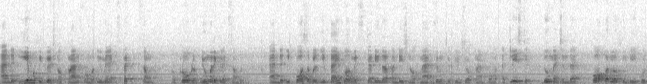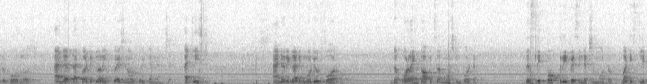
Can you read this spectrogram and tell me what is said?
And EMF equation of transformer you may expect some problem, numerical example. And if possible, if time permits, study the condition of maximum efficiency of transformer. At least do mention that copper loss will be equal to core loss. And uh, that particular equation also you can mention, at least. And regarding module 4, the following topics are most important. The slip of three-phase induction motor. What is slip?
